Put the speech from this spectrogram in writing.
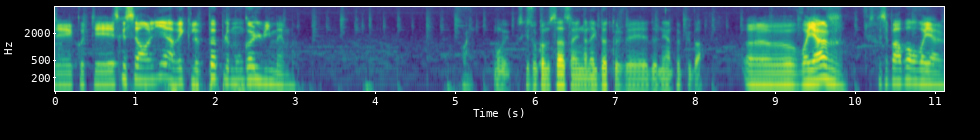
Les côtés. Est-ce que c'est en lien avec le peuple mongol lui-même? Oui, parce qu'ils sont comme ça, c'est une anecdote que je vais donner un peu plus bas. Euh, Voyage? Est-ce que c'est par rapport au voyage?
